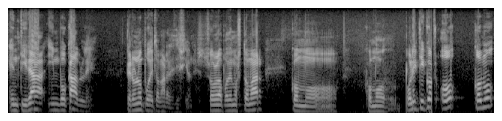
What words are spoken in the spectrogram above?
entidad invocable, pero no puede tomar decisiones. Solo la podemos tomar como, como políticos o como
